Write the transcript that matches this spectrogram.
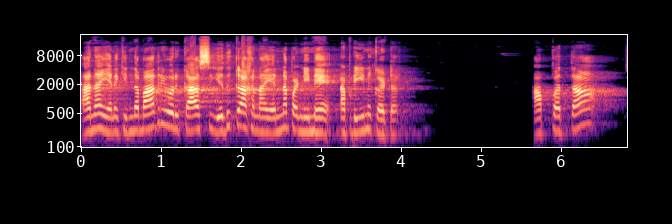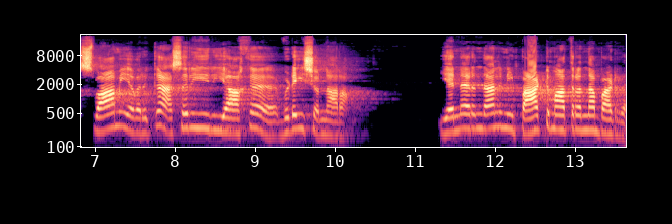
ஆனால் எனக்கு இந்த மாதிரி ஒரு காசு எதுக்காக நான் என்ன பண்ணினேன் அப்படின்னு கேட்டார். அப்பத்தான் சுவாமி அவருக்கு அசரீரியாக விடை சொன்னாராம். என்ன இருந்தாலும் நீ பாட்டு மாத்திரம்தான் பாடுற.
